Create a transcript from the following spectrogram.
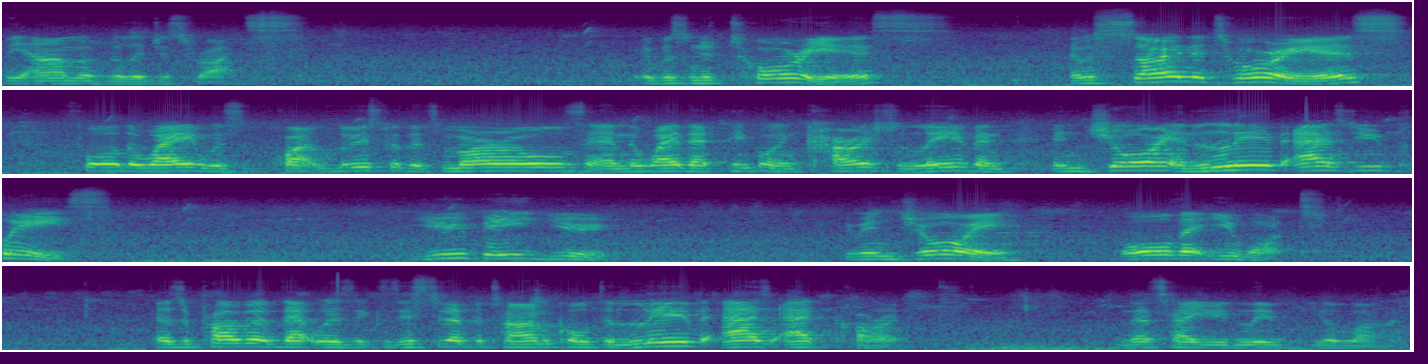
the arm of religious rights. It was notorious. It was so notorious for the way it was quite loose with its morals and the way that people encouraged to live and enjoy and live as you please. You be you. You enjoy all that you want. There's a proverb that was existed at the time called to live as at Corinth. And that's how you live your life.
